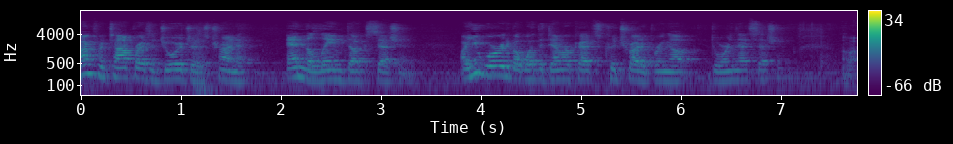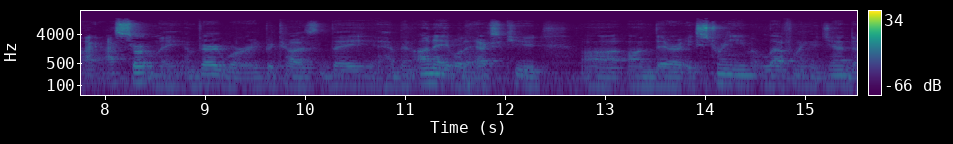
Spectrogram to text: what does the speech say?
Congressman Tom Price of Georgia is trying to end the lame duck session. Are you worried about what the Democrats could try to bring up during that session? Uh, I, I, certainly am very worried because they have been unable to execute uh, on their extreme left-wing agenda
